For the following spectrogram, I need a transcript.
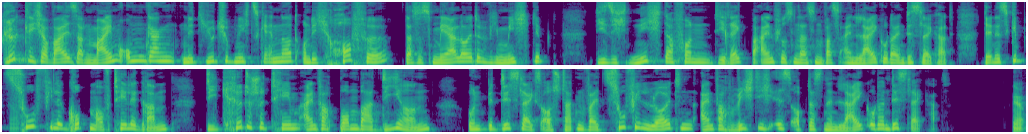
glücklicherweise an meinem Umgang mit YouTube nichts geändert und ich hoffe, dass es mehr Leute wie mich gibt, die sich nicht davon direkt beeinflussen lassen, was ein Like oder ein Dislike hat. Denn es gibt zu viele Gruppen auf Telegram, die kritische Themen einfach bombardieren und mit Dislikes ausstatten, weil zu viele Leuten einfach wichtig ist, ob das einen Like oder ein Dislike hat. Ja.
